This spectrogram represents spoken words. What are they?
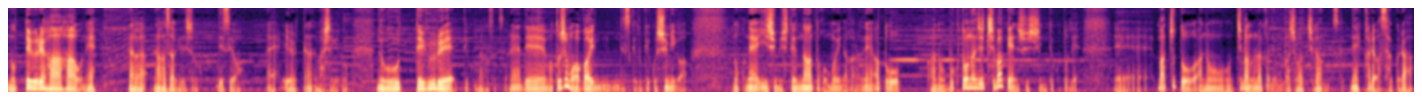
乗ってくれハーハーをね、流すわけでしょ、ですよ。はい、いろいろってなりましたけど、乗ってくれってこう流すんですよね。で、まあ、年も若いんですけど、結構趣味が、なんかね、いい趣味してんなとか思いながらね、あと、あの、僕と同じ千葉県出身ってことで、えーまあちょっと、あの、千葉の中でも場所は違うんですけどね、彼は桜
